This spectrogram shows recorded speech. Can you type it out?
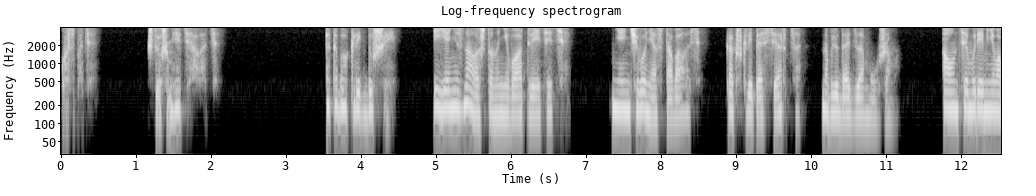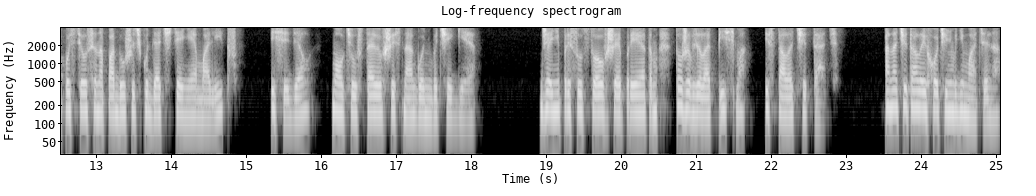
Господи, что же мне делать?» Это был крик души, и я не знала, что на него ответить. Мне ничего не оставалось, как, скрипя сердце, наблюдать за мужем. А он тем временем опустился на подушечку для чтения молитв и сидел, молча уставившись на огонь в очаге. Дженни, присутствовавшая при этом, тоже взяла письма и стала читать. Она читала их очень внимательно,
